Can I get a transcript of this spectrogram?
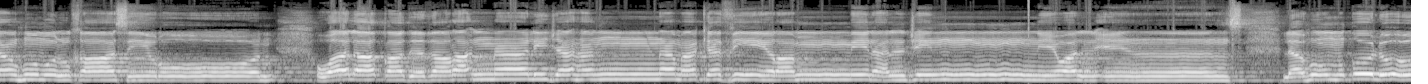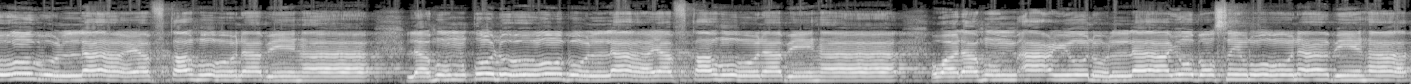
هم الخاسرون. ولقد ذرأنا لجهنم كثيرا من الجن والإنس. لهم قلوب لا يفقهون بها. لهم قلوب لا يفقهون بها ولهم أعين لا يبصرون بها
